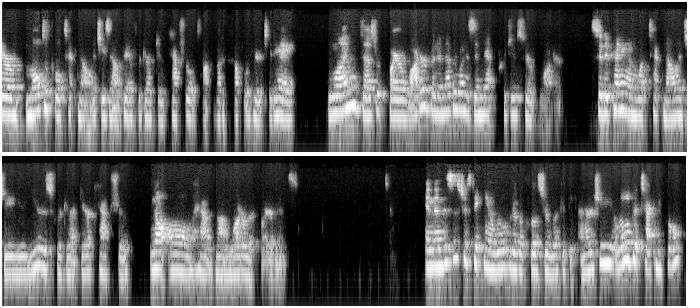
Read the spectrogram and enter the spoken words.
There are multiple technologies out there for direct air capture. We'll talk about a couple here today. One does require water, but another one is a net producer of water. So depending on what technology you use for direct air capture, not all have uh, water requirements. And then this is just taking a little bit of a closer look at the energy, a little bit technical,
